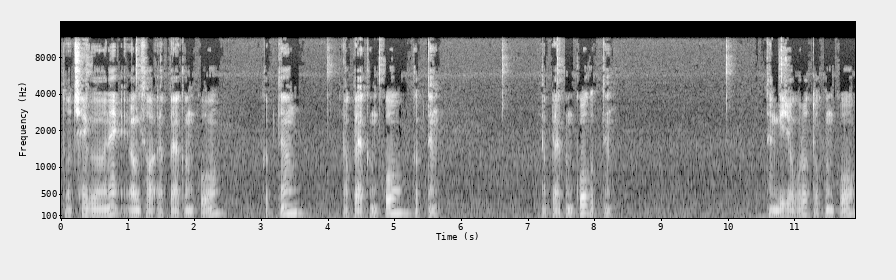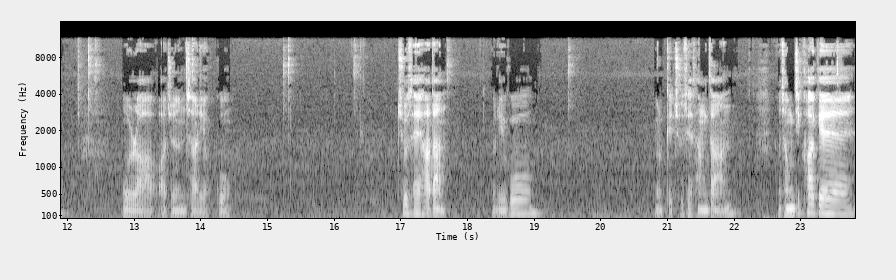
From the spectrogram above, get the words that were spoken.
또 최근에 여기서 역배열 끊고 급등 역배열 끊고 급등 역배열 끊고 급등. 단기적으로 또 끊고 올라와 주는 자리였고 추세 하단 그리고 이렇게 추세 상단. 정직하게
